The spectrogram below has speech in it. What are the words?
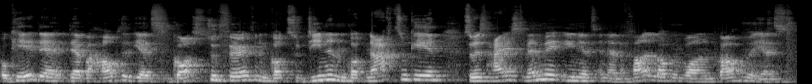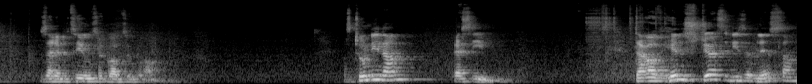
okay, der, der behauptet jetzt Gott zu fürchten Gott zu dienen und Gott nachzugehen. So das heißt, wenn wir ihn jetzt in eine Falle locken wollen, brauchen wir jetzt seine Beziehung zu Gott zu brauchen. Was tun die dann? Vers 7. Daraufhin stürzte diese Minister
